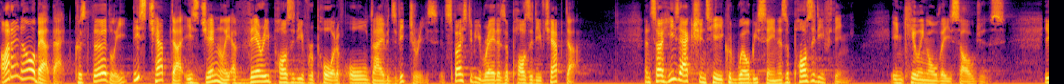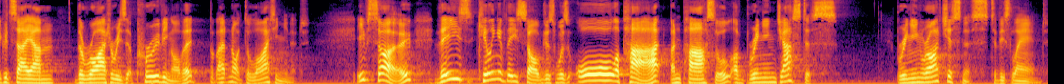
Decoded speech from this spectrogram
I don't know about that, because thirdly, this chapter is generally a very positive report of all David's victories. It's supposed to be read as a positive chapter. And so his actions here could well be seen as a positive thing in killing all these soldiers. You could say um, the writer is approving of it, but not delighting in it. If so, these killing of these soldiers was all a part and parcel of bringing justice, bringing righteousness to this land.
